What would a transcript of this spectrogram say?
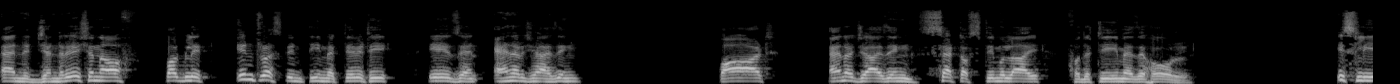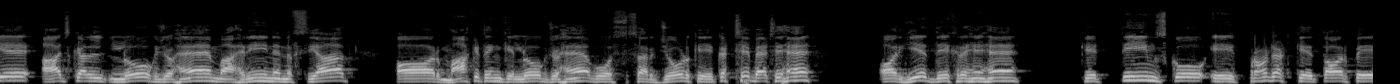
and generation of public interest in team activity is an energizing part, energizing set of stimuli for the team as a whole. اس لیے آج کل لوگ جو ہیں ماہرین نفسیات اور مارکیٹنگ کے لوگ جو ہیں وہ سر جوڑ کے اکٹھے بیٹھے ہیں اور یہ دیکھ رہے ہیں کہ ٹیمز کو ایک پروڈکٹ کے طور پہ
